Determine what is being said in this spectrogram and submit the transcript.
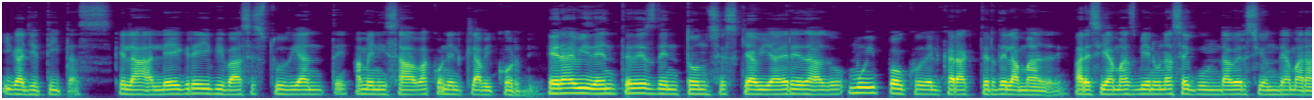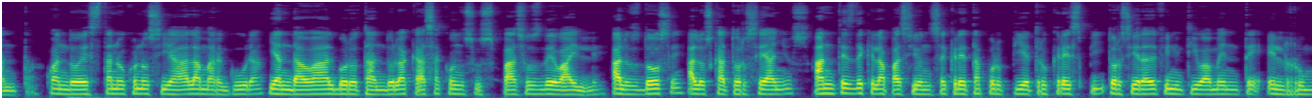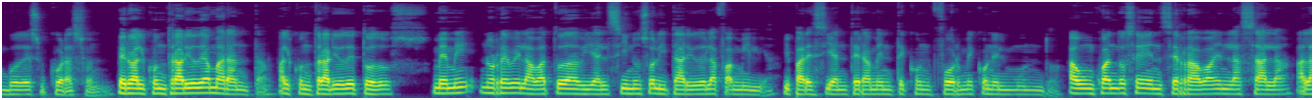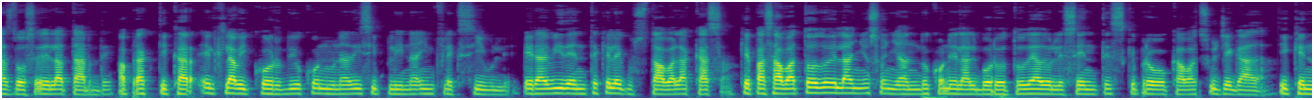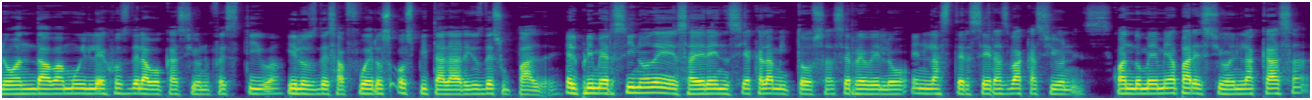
y galletitas que la alegre y vivaz estudiante amenizaba con el clavicordio. Era evidente desde entonces que había heredado muy poco del carácter de la madre. Parecía más bien una segunda versión de Amaranta, cuando ésta no conocía a la amargura y andaba alborotando la casa con sus pasos de baile. A los doce, a los catorce años, antes de que la pasión secreta por Pietro Crespi torciera definitivamente el rumbo de su corazón. Pero al contrario de Amaranta, al contrario de todos, Meme no revelaba todavía el sino solitario de la familia y parecía enteramente conforme con el mundo, aun cuando se encerraba en la sala a las doce de la tarde a practicar el clavicordio con una disciplina inflexible. Era evidente que le gustaba la casa, que pasaba todo el año soñando con el alboroto de adolescentes que provocaba su llegada, y que no andaba muy lejos de la vocación festiva y los desafueros hospitalarios de su padre. El primer sino de esa herencia calamitosa se reveló en las terceras vacaciones, cuando Meme apareció en la casa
